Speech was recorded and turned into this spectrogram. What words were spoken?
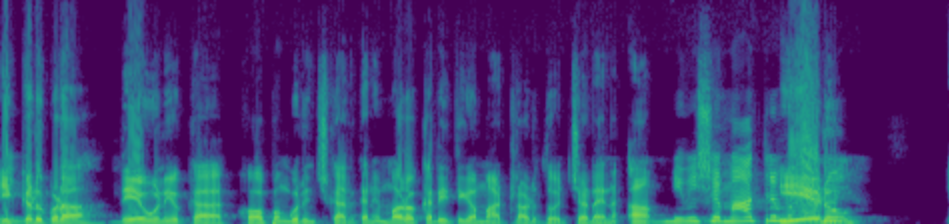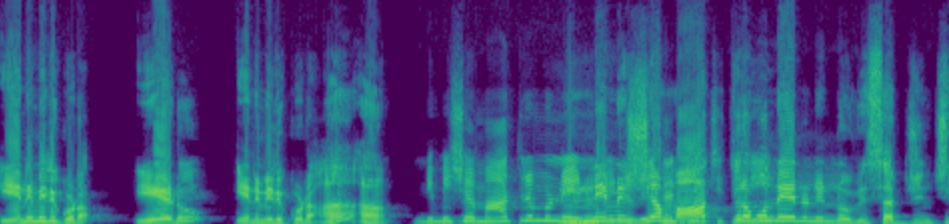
ఇక్కడ కూడా దేవుని యొక్క కోపం గురించి కాదు కానీ మరొక రీతిగా మాట్లాడుతూ వచ్చాడు ఆయన. నిమిష ఏడు ఎనిమిది కూడా. ఏడు ఎనిమిది కూడా. నిమిష మాత్రము నేను నిన్ను నిమిష మాత్రము నేను నిన్ను విసర్జించి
